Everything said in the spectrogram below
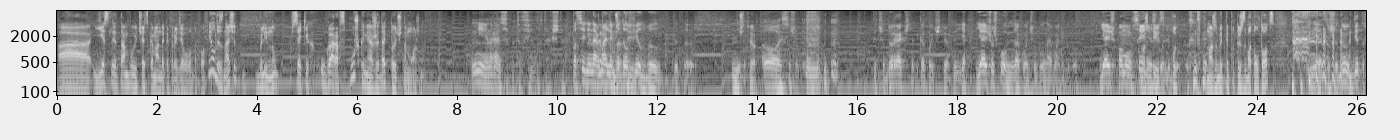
А если там будет часть команды, которая делала Battlefield, значит, блин, ну, всяких угаров с пушками ожидать точно можно. Мне не нравятся Battlefield, так что... Последний нормальный потому что ты- Battlefield был, это... не- Четвертый. Ой, слушай. Ты что, дурак, что ли? Какой четвертый? Я, я еще школу не закончил, был нормальный Battlefield. Я еще, по-моему, в средней Может, школе спут- был. Может быть, ты путаешь с Battletoads? Нет, слушай, ну где-то в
